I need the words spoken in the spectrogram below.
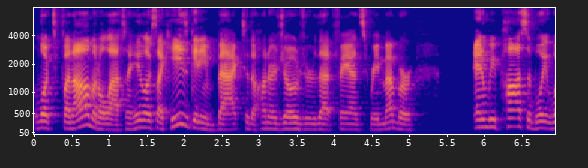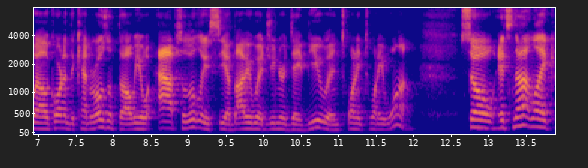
looked phenomenal last night. He looks like he's getting back to the Hunter Dozier that fans remember. And we possibly, well, according to Ken Rosenthal, we will absolutely see a Bobby Witt Jr. debut in 2021. So it's not like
